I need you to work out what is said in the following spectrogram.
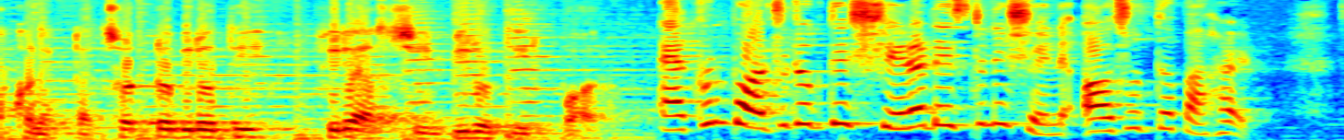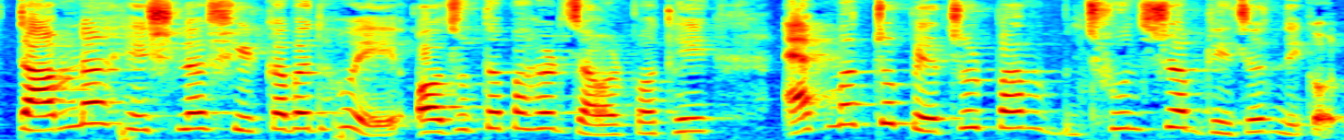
এখন একটা ছোট্ট বিরতি ফিরে আসছি বিরতির পর। এখন পর্যটকদের সেরা ডেস্টিনেশন অযোধ্যা পাহাড়। টামনা হেসলা শিরকাবাদ হয়ে অযোধ্যা পাহাড় যাওয়ার পথে একমাত্র পেট্রোল পাম্প ঝুঞ্ঝরা ব্রিজের নিকট।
